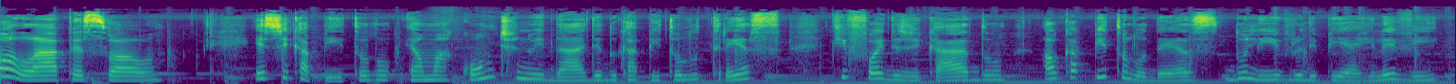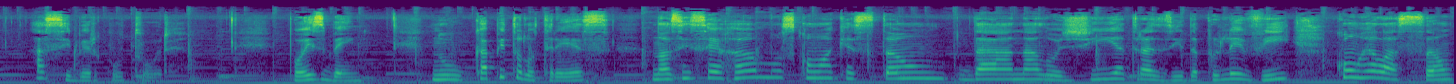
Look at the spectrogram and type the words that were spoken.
Olá, pessoal! Este capítulo é uma continuidade do capítulo 3, que foi dedicado ao capítulo 10 do livro de Pierre Levy, A Cibercultura. Pois bem, no capítulo 3, nós encerramos com a questão da analogia trazida por Levi com relação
